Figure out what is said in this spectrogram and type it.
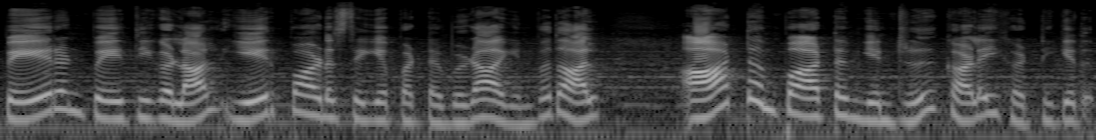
பேரன் பேத்திகளால் ஏற்பாடு செய்யப்பட்ட விழா என்பதால் ஆட்டம் பாட்டம் என்று களை கட்டியது.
